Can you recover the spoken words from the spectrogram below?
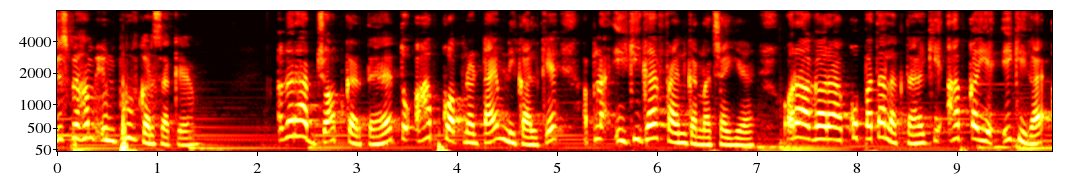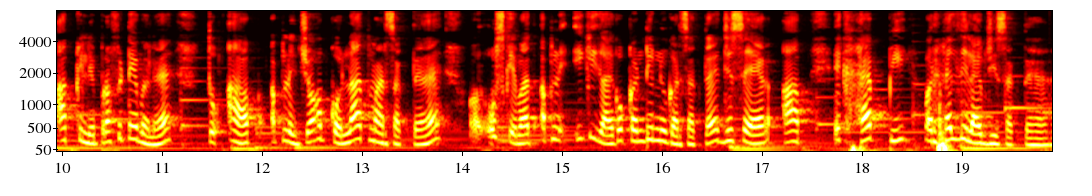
जिसमें हम इम्प्रूव कर सकें। अगर आप जॉब करते हैं तो आपको अपना टाइम निकाल के अपना एक ही गाय फाइंड करना चाहिए। और अगर आपको पता लगता है कि आपका ये एक ही गाय आपके लिए प्रॉफिटेबल है तो आप अपने जॉब को लात मार सकते हैं और उसके बाद अपने एक ही गाय को कंटिन्यू कर सकते हैं, जिससे आप एक हैप्पी और हेल्दी लाइफ जी सकते हैं।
